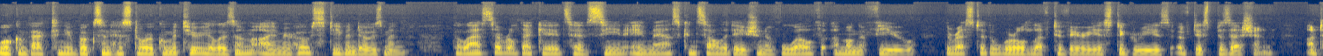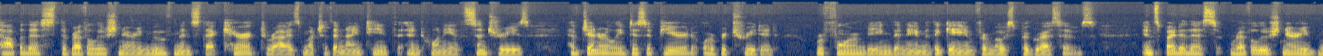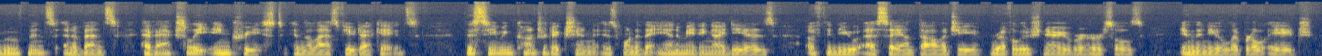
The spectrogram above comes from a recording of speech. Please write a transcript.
Welcome back to New Books in Historical Materialism. I am your host, Stephen Dozeman. The last several decades have seen a mass consolidation of wealth among a few, the rest of the world left to various degrees of dispossession. On top of this, the revolutionary movements that characterize much of the 19th and 20th centuries have generally disappeared or retreated, reform being the name of the game for most progressives. In spite of this, revolutionary movements and events have actually increased in the last few decades. This seeming contradiction is one of the animating ideas of the new essay anthology, Revolutionary Rehearsals in the Neoliberal Age.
